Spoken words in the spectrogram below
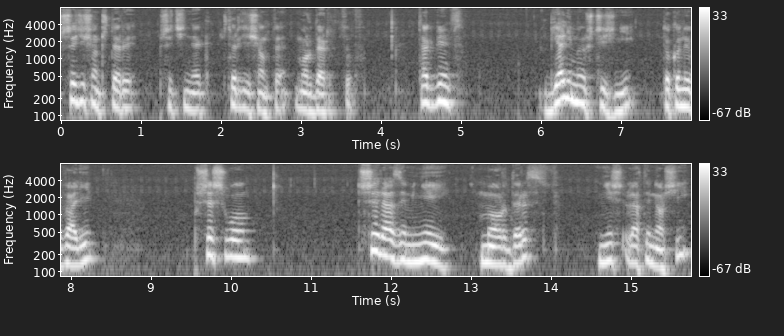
64,4 morderców. Tak więc biali mężczyźni dokonywali przeszło trzy razy mniej morderstw niż latynosi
